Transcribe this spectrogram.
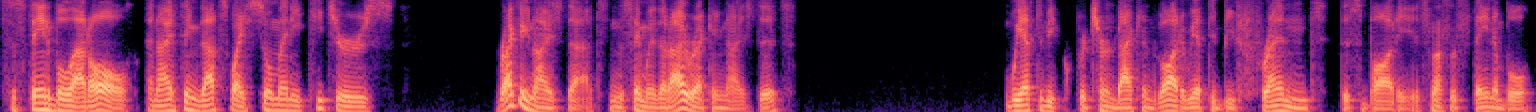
sustainable at all. And i think that's why so many teachers recognize that in the same way that i recognized it we have to be returned back into the body. We have to befriend this body. It's not sustainable.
